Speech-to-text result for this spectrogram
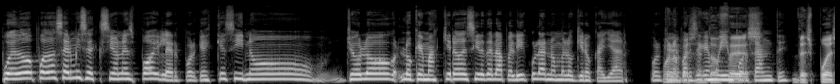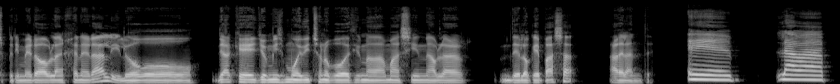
puedo, puedo hacer mi sección spoiler, porque es que si no, yo lo, lo que más quiero decir de la película no me lo quiero callar, porque Bueno, me pues parece que es muy importante. Después, primero habla en general y luego, ya que yo mismo he dicho no puedo decir nada más sin hablar de lo que pasa, adelante. Eh, la,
